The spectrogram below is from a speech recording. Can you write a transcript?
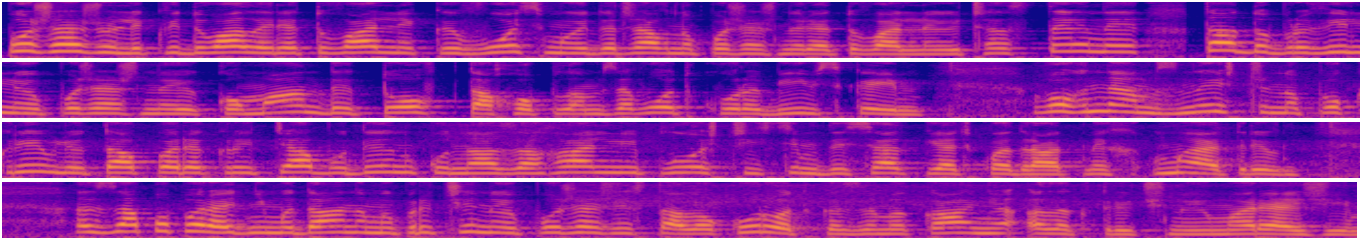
Пожежу ліквідували рятувальники 8-ї державно-пожежно-рятувальної частини та добровільної пожежної команди ТОВ «Птахоплемзавод Куробівський. Вогнем знищено покрівлю та перекриття будинку на загальній площі 75 квадратних метрів. За попередніми даними, причиною пожежі стало коротке замикання електричної мережі.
